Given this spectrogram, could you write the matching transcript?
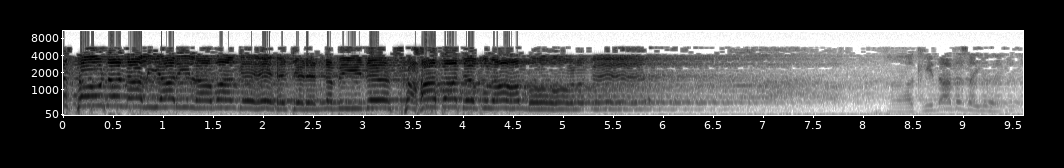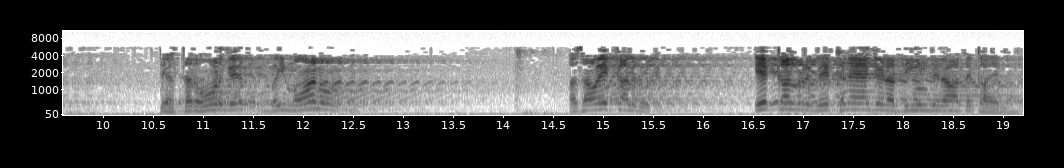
اسا انہاں نال یاری لاواں گے جڑے نبی دے صحابہ دے غلام ہون گے تہتر ہون گے بئیمان ہو اصا ایک گل ویک ایک گل ویکنا ہے جڑا دین دے راہ تے قائم ہے۔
